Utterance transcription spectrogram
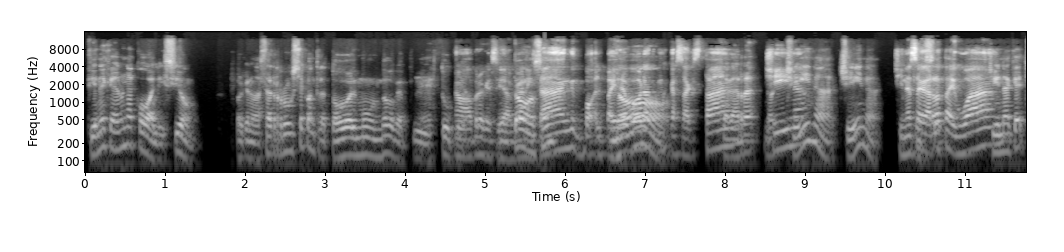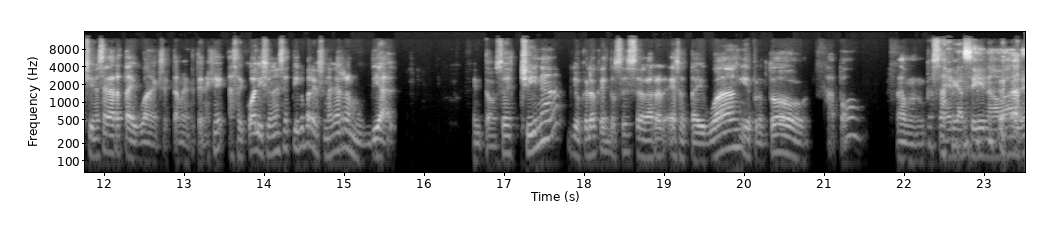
tiene que haber una coalición, porque no va a ser Rusia contra todo el mundo, porque Mm. es estúpido. No, pero que sí, Entonces, Afganistán, el país de no, Borat, como Kazajstán, agarra, no, China, China, China, China, se agarra a. Taiwán. China, que, China se agarra a Taiwán, exactamente. Tienes que hacer coaliciones de ese tipo para que sea una guerra mundial. Entonces, China, yo creo que entonces se agarra eso, Taiwán y de pronto Japón. Vamos, nunca sabes. Verga, sí, no, vale.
